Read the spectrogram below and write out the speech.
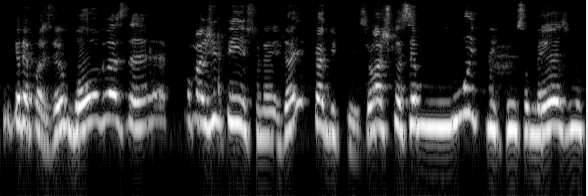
Porque depois o Douglas, é, ficou mais difícil, né? Já ia ficar difícil. Eu acho que ia ser muito difícil mesmo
